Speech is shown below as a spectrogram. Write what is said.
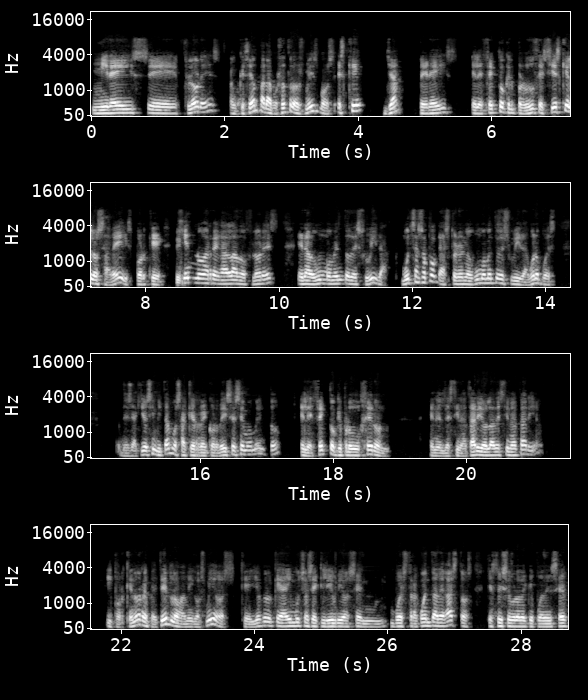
miréis eh, flores, aunque sean para vosotros mismos. Es que ya veréis el efecto que produce, si es que lo sabéis, porque ¿quién no ha regalado flores en algún momento de su vida? Muchas o pocas, pero en algún momento de su vida. Bueno, pues desde aquí os invitamos a que recordéis ese momento, el efecto que produjeron en el destinatario o la destinataria, y por qué no repetirlo, amigos míos, que yo creo que hay muchos equilibrios en vuestra cuenta de gastos que estoy seguro de que pueden ser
